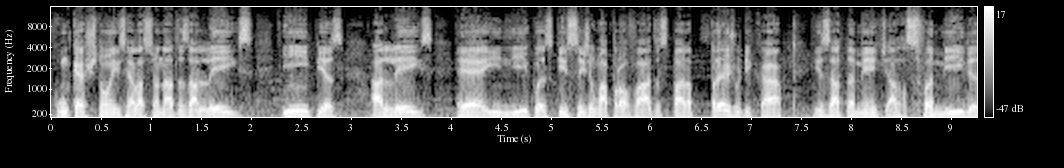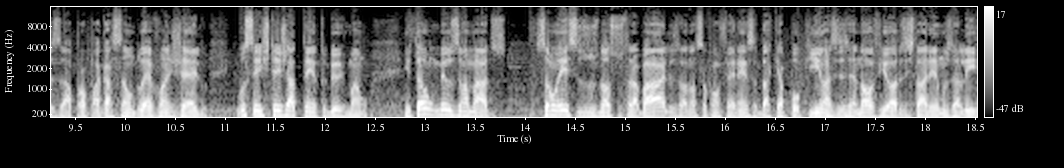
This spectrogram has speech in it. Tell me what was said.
com, questões relacionadas a leis ímpias, a leis é, iníquas que sejam aprovadas para prejudicar exatamente as famílias, a propagação do evangelho. Você esteja atento, meu irmão. Então, meus amados, São esses os nossos trabalhos, a nossa conferência daqui a pouquinho, às 19 horas, estaremos ali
